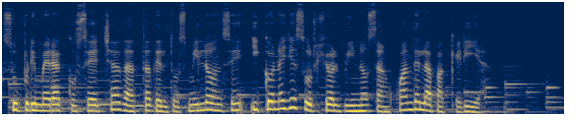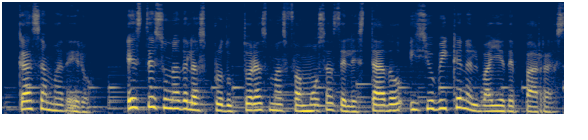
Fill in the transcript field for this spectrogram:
Su primera cosecha data del 2011 y con ella surgió el vino San Juan de la Vaquería. Casa Madero. Esta es una de las productoras más famosas del estado y se ubica en el Valle de Parras.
